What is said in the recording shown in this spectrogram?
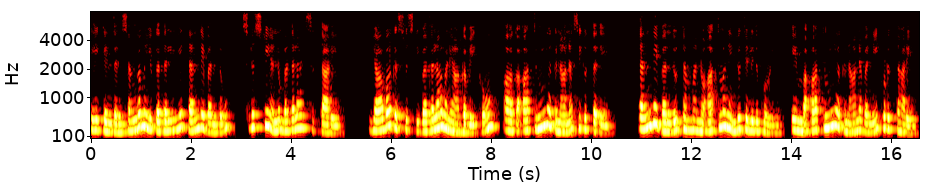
ಏಕೆಂದರೆ ಸಂಗಮ ಯುಗದಲ್ಲಿಯೇ ತಂದೆ ಬಂದು ಸೃಷ್ಟಿಯನ್ನು ಬದಲಾಯಿಸುತ್ತಾರೆ. ಯಾವಾಗ ಸೃಷ್ಟಿ ಬದಲಾವಣೆ ಆಗಬೇಕೋ ಆಗ ಆತ್ಮೀಯ ಜ್ಞಾನ ಸಿಗುತ್ತದೆ. ತಂದೆ ಬಂದು ತಮ್ಮನ್ನು ಆತ್ಮನೆಂದು ತಿಳಿದುಕೊಳ್ಳಿ ಎಂಬ ಆತ್ಮೀಯ ಜ್ಞಾನವನ್ನೇ ಕೊಡುತ್ತಾರೆ.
